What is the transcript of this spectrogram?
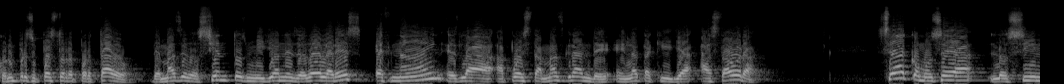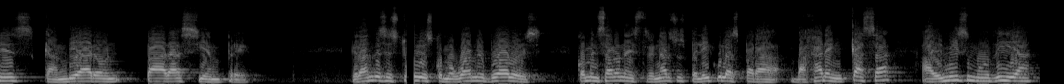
Con un presupuesto reportado de más de 200 millones de dólares, F9 es la apuesta más grande en la taquilla hasta ahora. Sea como sea, los cines cambiaron para siempre. Grandes estudios como Warner Brothers comenzaron a estrenar sus películas para bajar en casa al mismo día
